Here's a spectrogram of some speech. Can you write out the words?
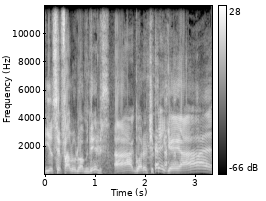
E você fala o nome deles? Ah, agora eu te peguei. Ah,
